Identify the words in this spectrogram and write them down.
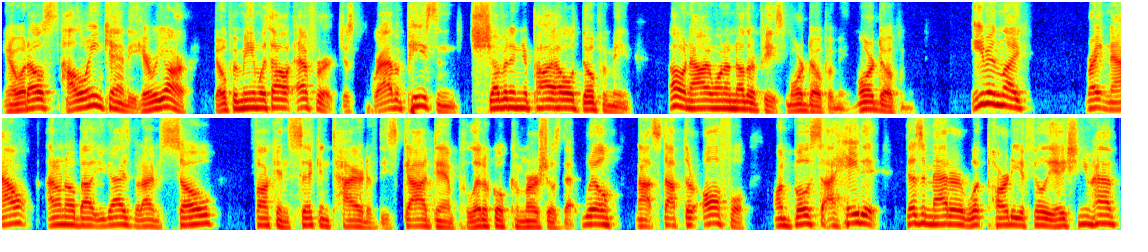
you know what else? Halloween candy. Here we are. Dopamine without effort. Just grab a piece and shove it in your pie hole. Dopamine. Oh, now I want another piece. More dopamine. More dopamine. Even like right now, I don't know about you guys, but I'm so fucking sick and tired of these goddamn political commercials that will not stop. They're awful on both sides. I hate it doesn't matter what party affiliation you have.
